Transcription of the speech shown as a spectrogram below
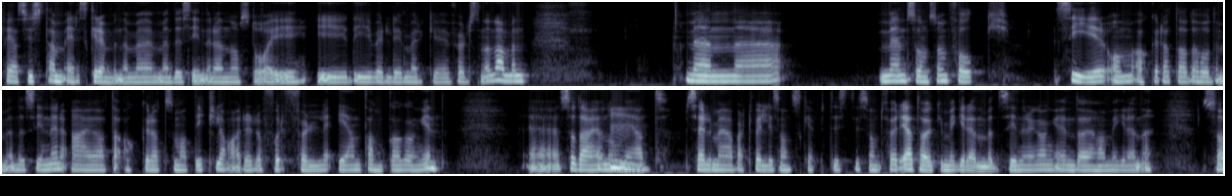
For jeg syns det er mer skremmende med medisiner enn å stå i, i de veldig mørke følelsene, da. Men, men, eh, men sånn som folk sier om akkurat ADHD-medisiner, er jo at det er akkurat som at de klarer å forfølge én tanke av gangen. Eh, Så det er jo noe med at selv om jeg har vært veldig sånn skeptisk til sånt før Jeg tar jo ikke migrenemedisiner engang, enda jeg har migrene. Så,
